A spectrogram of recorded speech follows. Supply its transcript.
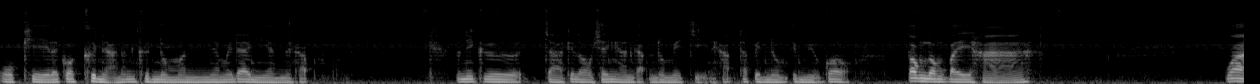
โอเคแล้วก็ขึ้นเนี่ยอันนั้นคือนมมันยังไม่ได้เนียนนะครับ อันนี้คือจากที่เราใช้งานกับนมเมจินะครับ ถ้าเป็นนม MU ก็ต้องลองไปหา ว่า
